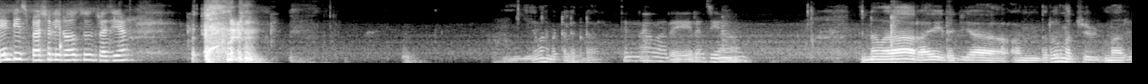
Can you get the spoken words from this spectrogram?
ఏంటి స్పెషల్ ఈరోజు రజియా ఏమని పెట్టాలి ఇక్కడ తిన్నావా రే రజియా రాయ్ రజియా అందరూ మర్చి మరి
